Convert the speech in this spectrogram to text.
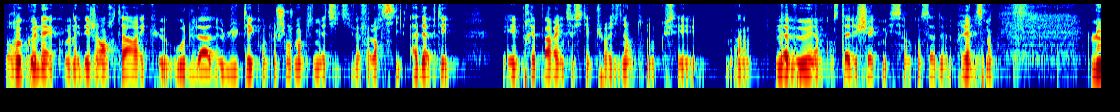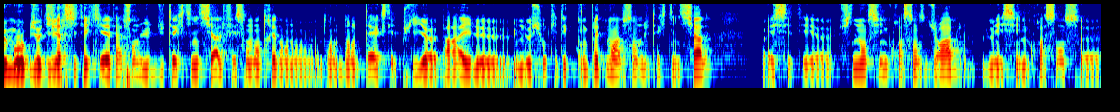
reconnaît qu'on est déjà en retard et qu'au-delà de lutter contre le changement climatique, il va falloir s'y adapter et préparer une société plus résiliente. Donc c'est un aveu et un constat d'échec, mais c'est un constat de réalisme. Le mot biodiversité qui est absent du, texte initial fait son entrée dans, le texte. Et puis, euh, pareil, une notion qui était complètement absente du texte initial, c'était euh, financer une croissance durable, mais c'est une croissance euh,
